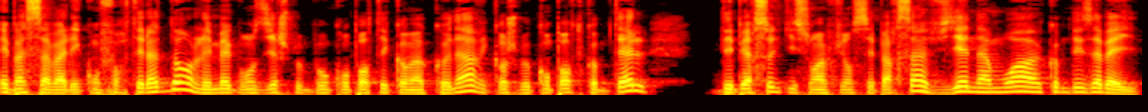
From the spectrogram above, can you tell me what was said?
eh ben ça va les conforter là-dedans. Les mecs vont se dire je peux me comporter comme un connard et quand je me comporte comme tel, des personnes qui sont influencées par ça viennent à moi comme des abeilles.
